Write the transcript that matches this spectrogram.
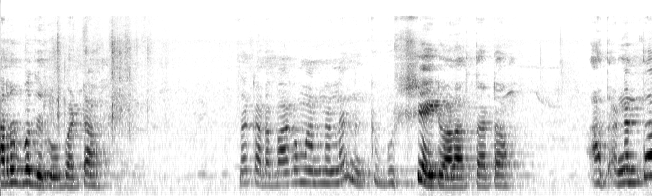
അറുപത് രൂപ കേട്ടോ. എന്നാൽ കടഭാഗം വണ്ണുള്ള നിങ്ങൾക്ക് ബുഷിയായിട്ട് വളർത്താം കേട്ടോ. അത് അങ്ങനത്തെ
